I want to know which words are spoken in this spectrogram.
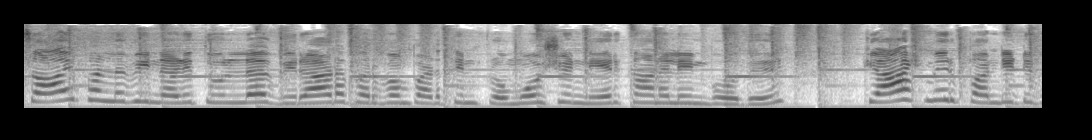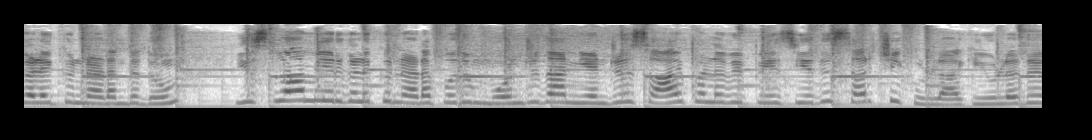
சாய் பல்லவி நடித்துள்ள விராட பருவம் படத்தின் ப்ரொமோஷன் நேர்காணலின் போது காஷ்மீர் பண்டிட்டுகளுக்கு நடந்ததும் இஸ்லாமியர்களுக்கு நடப்பதும் ஒன்றுதான் என்று சாய் பல்லவி பேசியது சர்ச்சைக்குள்ளாகியுள்ளது.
